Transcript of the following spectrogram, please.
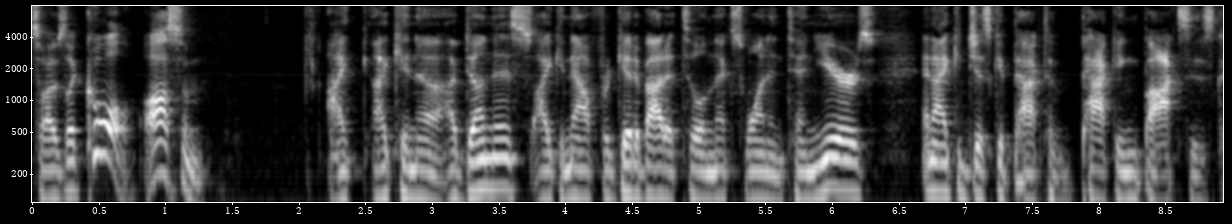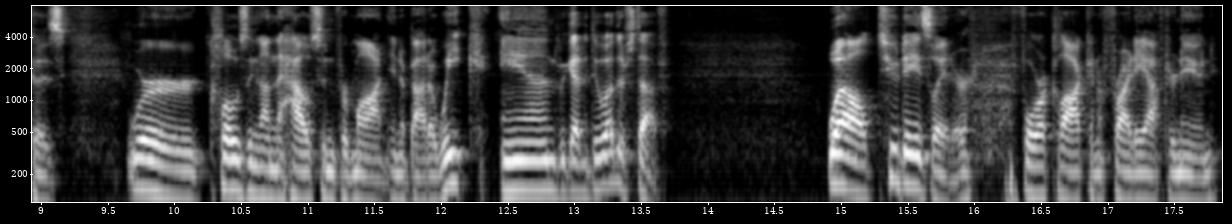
So I was like, cool, awesome. I, I can uh, I've done this. I can now forget about it till the next one in ten years, and I can just get back to packing boxes because we're closing on the house in Vermont in about a week, and we got to do other stuff. Well, two days later, four o'clock on a Friday afternoon,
